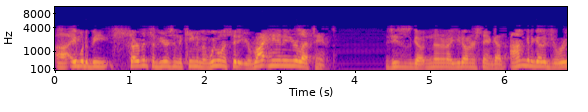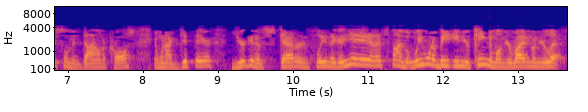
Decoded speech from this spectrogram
uh, able to be servants of yours in the kingdom, and we want to sit at your right hand and your left hand. Jesus would go, No, no, no, you don't understand, guys. I'm going to go to Jerusalem and die on a cross, and when I get there, you're going to scatter and flee. And they go, Yeah, yeah, yeah, that's fine, but we want to be in your kingdom on your right and on your left.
